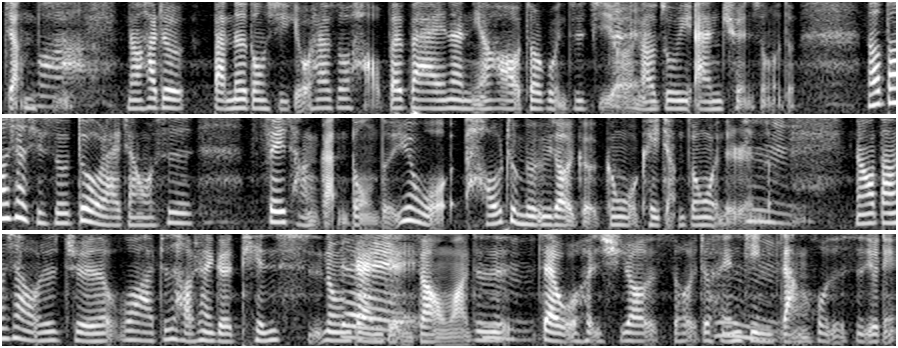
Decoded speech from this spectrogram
这样子。然后他就把那个东西给我，他说好，拜拜，那你要好好照顾你自己哦，然后注意安全什么的。然后当下其实对我来讲，我是非常感动的，因为我好久没有遇到一个跟我可以讲中文的人了。然后当下我就觉得哇，就是好像一个天使那种感觉，你知道吗？就是在我很需要的时候就很紧张，或者是有点。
